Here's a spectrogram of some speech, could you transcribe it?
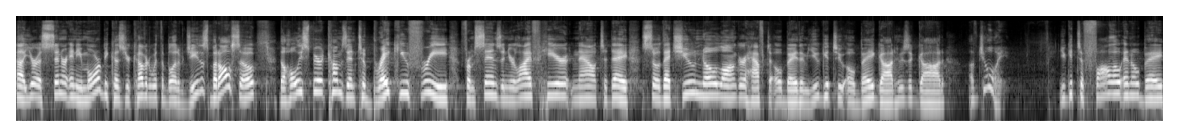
uh, you're a sinner anymore because you're covered with the blood of Jesus. But also, the Holy Spirit comes in to break you free from sins in your life here, now, today, so that you no longer have to obey them. You get to obey God, who's a God of joy. You get to follow and obey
